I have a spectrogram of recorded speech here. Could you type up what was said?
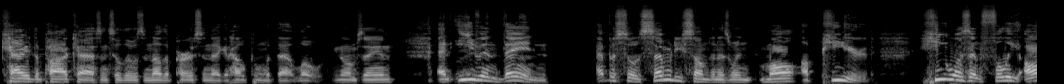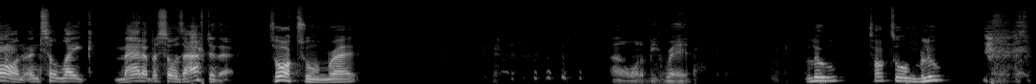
carried the podcast until there was another person that could help him with that load. You know what I'm saying? And even then, episode 70 something is when Mal appeared. He wasn't fully on until like mad episodes after that. Talk to him, right? I don't want to be red. Blue. Talk to him, blue.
